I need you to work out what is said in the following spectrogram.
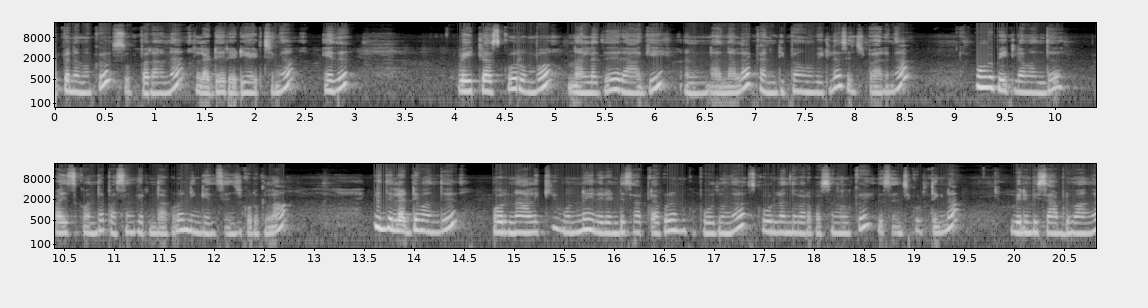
இப்போ நமக்கு சூப்பரான லட்டு ரெடி ஆகிடுச்சுங்க இது வெயிட் லாஸ்க்கும் ரொம்ப நல்லது ராகி. அண்ட் அதனால் கண்டிப்பாக உங்கள் வீட்டில் செஞ்சு பாருங்கள் உங்கள் வீட்டில் வந்து வயசுக்கு வந்த பசங்க இருந்தால் கூட நீங்கள் இது செஞ்சு கொடுக்கலாம். இந்த லட்டு வந்து ஒரு நாளைக்கு ஒன்று இல்லை ரெண்டு சாப்பிட்டா கூட நமக்கு போதுங்க. ஸ்கூல்லேருந்து வர பசங்களுக்கு இது செஞ்சு கொடுத்தீங்கன்னா விரும்பி சாப்பிடுவாங்க.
